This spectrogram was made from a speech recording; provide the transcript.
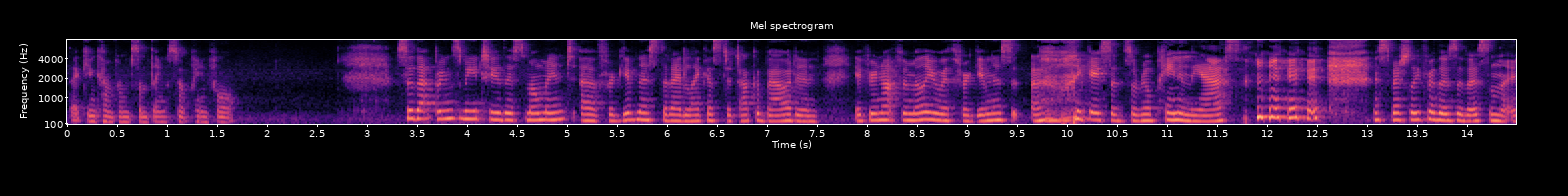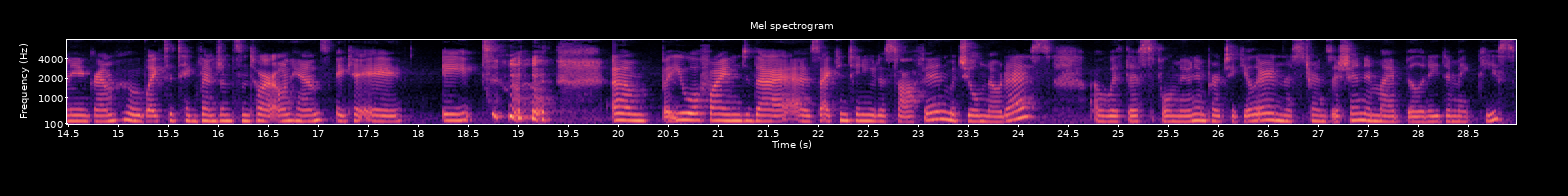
that can come from something so painful. So that brings me to this moment of forgiveness that I'd like us to talk about. And if you're not familiar with forgiveness, uh, like I said, it's a real pain in the ass, especially for those of us in the Enneagram who like to take vengeance into our own hands, aka eight. um, but you will find that as I continue to soften, which you'll notice uh, with this full moon in particular, and this transition in my ability to make peace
